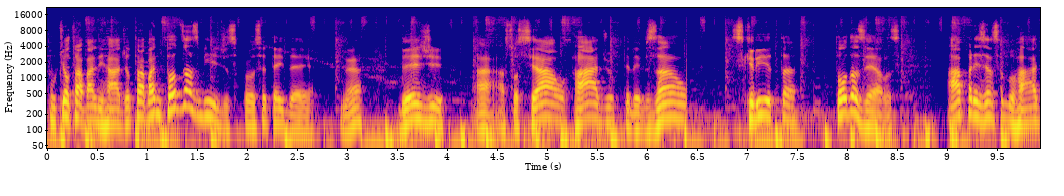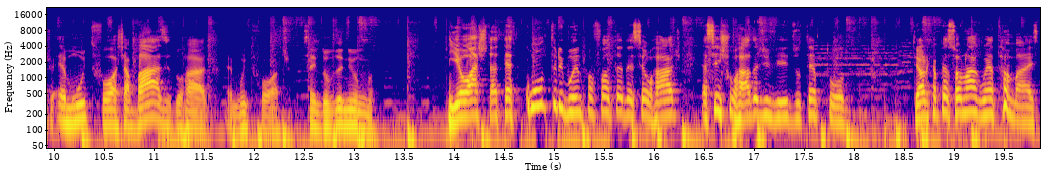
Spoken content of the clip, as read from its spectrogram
porque eu trabalho em rádio, eu trabalho em todas as mídias, para você ter ideia, né? Desde a, a, social, rádio, televisão, escrita, todas elas. A presença do rádio é muito forte, a base do rádio é muito forte, sem dúvida nenhuma. E eu acho que está até contribuindo para fortalecer o rádio, essa enxurrada de vídeos o tempo todo. Tem hora que a pessoa não aguenta mais.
